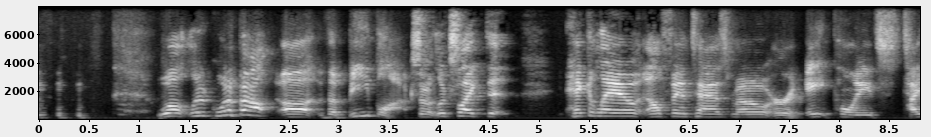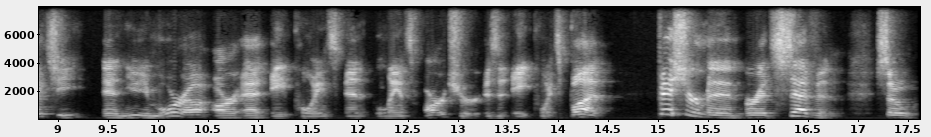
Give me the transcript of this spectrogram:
Well, Luke, what about uh, the B block? So it looks like that Hikuleo, El Phantasmo are at eight points. Taichi and Yuya Uemura are at eight points, and Lance Archer is at eight points. But Bishamon are at seven. So,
